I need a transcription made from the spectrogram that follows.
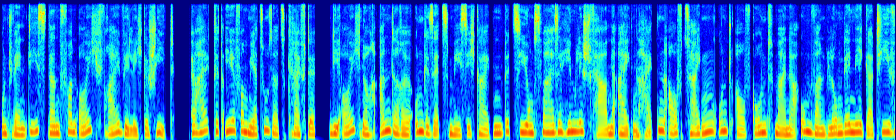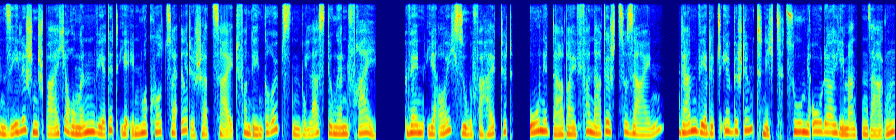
und wenn dies dann von euch freiwillig geschieht, erhaltet ihr von mir Zusatzkräfte, die euch noch andere Ungesetzmäßigkeiten bzw. himmlisch ferne Eigenheiten aufzeigen und aufgrund meiner Umwandlung der negativen seelischen Speicherungen werdet ihr in nur kurzer irdischer Zeit von den gröbsten Belastungen frei. Wenn ihr euch so verhaltet, ohne dabei fanatisch zu sein, dann werdet ihr bestimmt nicht zu mir oder jemanden sagen,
